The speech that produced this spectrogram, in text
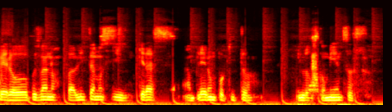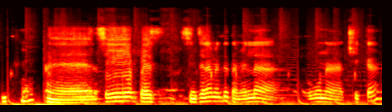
Pero pues bueno, Pablito, no sé si quieras ampliar un poquito los comienzos. Eh, sí, pues sinceramente también la hubo una chica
